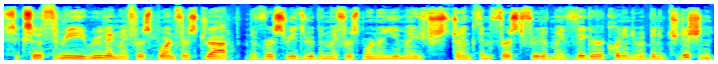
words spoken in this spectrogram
603 Reuben, my firstborn, first drop. The verse reads Reuben, my firstborn, are you my strength and first fruit of my vigor? According to rabbinic tradition,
